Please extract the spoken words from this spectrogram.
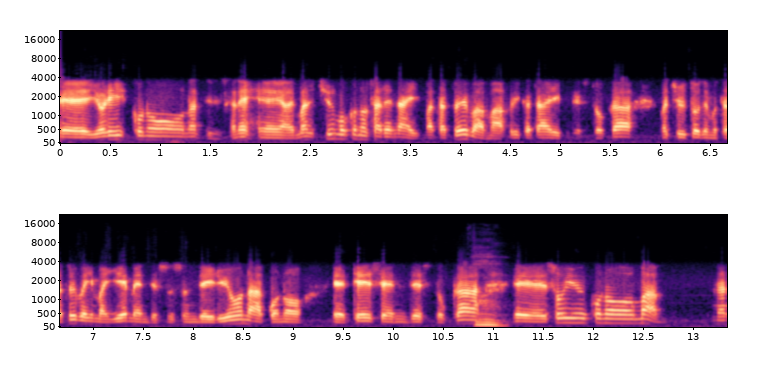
えー、よりこのなんていうんですかね、えー、まず注目のされない、まあ、例えば、まあ、アフリカ大陸ですとか、まあ、中東でも例えば今、イエメンで進んでいるようなこの、えー、停戦ですとか、はい、えー、そういうこの、まあな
